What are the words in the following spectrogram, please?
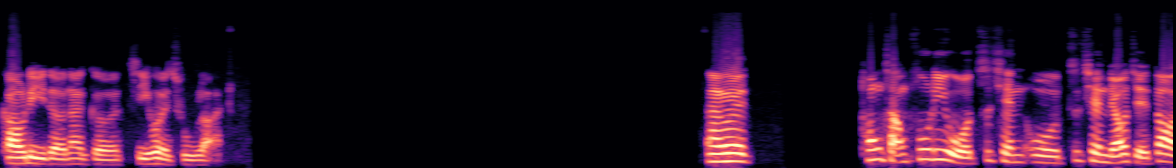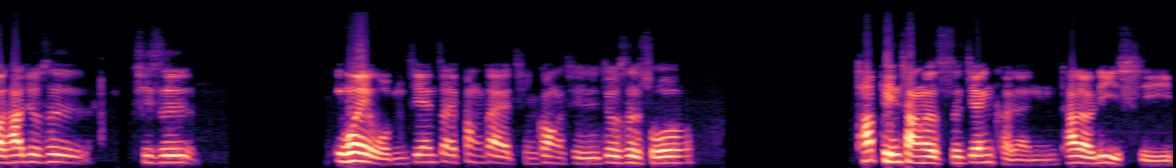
高利的那个机会出来。那因为通常复利，我之前我之前了解到，它就是其实，因为我们今天在放贷的情况，其实就是说，它平常的时间可能它的利息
